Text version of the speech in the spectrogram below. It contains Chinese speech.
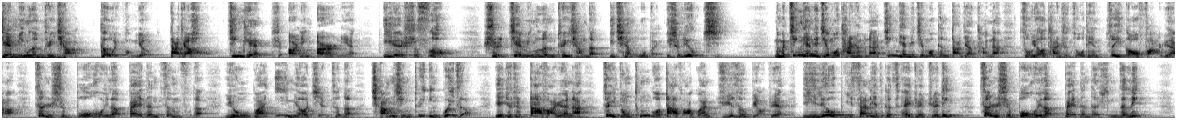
建明论推墙，各位朋友，大家好，今天是二零二二年一月十四号，是建明论推墙的一千五百一十六期。那么今天的节目谈什么呢？今天的节目跟大家谈呢，主要谈是昨天最高法院啊正式驳回了拜登政府的有关疫苗检测的强行推定规则，也就是大法院呢最终通过大法官举手表决，以六比三的这个裁决决定，正式驳回了拜登的行政令。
